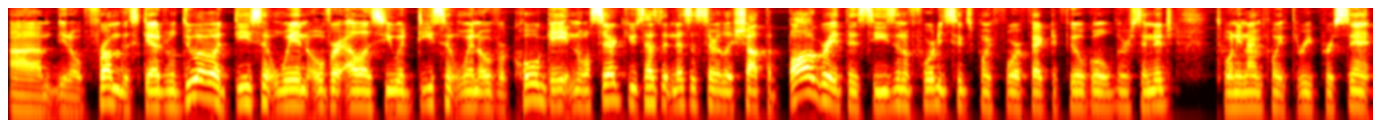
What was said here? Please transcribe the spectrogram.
Um, you know, from the schedule, do have a decent win over LSU, a decent win over Colgate, and while Syracuse hasn't necessarily shot the ball great this season, a 46.4 effective field goal percentage, 29.3%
